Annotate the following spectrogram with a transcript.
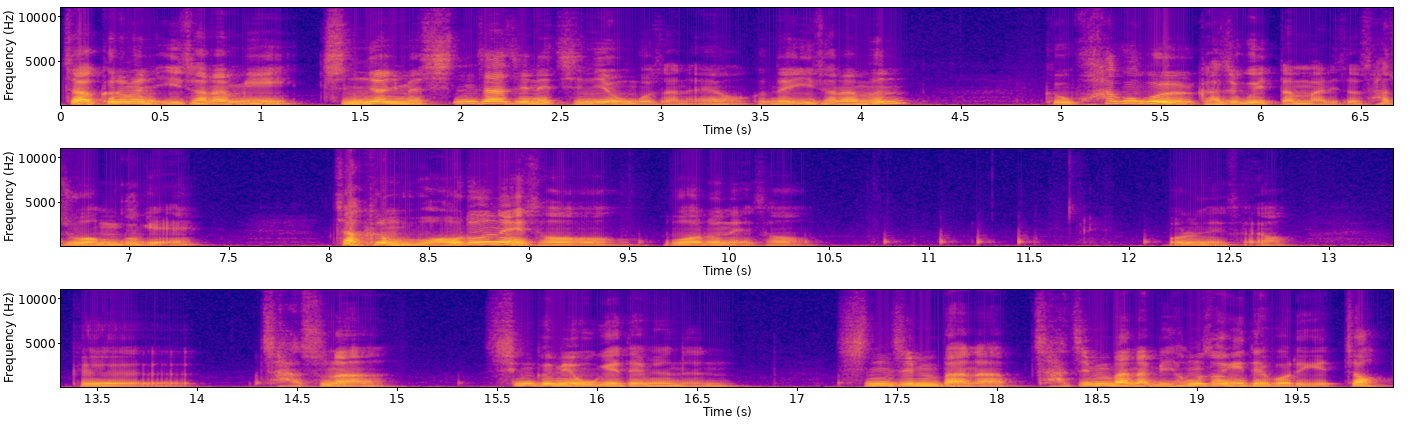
자, 그러면 이 사람이 진년이면 신자진의 진이 온 거잖아요. 근데 이 사람은 그 화국을 가지고 있단 말이죠. 사주 원국에. 자, 그럼 월운에서, 월운에서 내서요? 그 자수나 신금이 오게 되면은 신진반합, 자진반합이 형성이 돼 버리겠죠.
